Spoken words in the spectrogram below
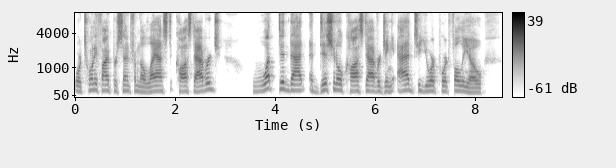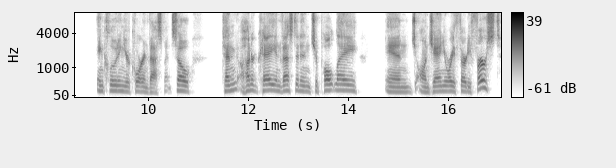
or 25% from the last cost average, what did that additional cost averaging add to your portfolio including your core investment. So 10, 100K invested in Chipotle and on January 31st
